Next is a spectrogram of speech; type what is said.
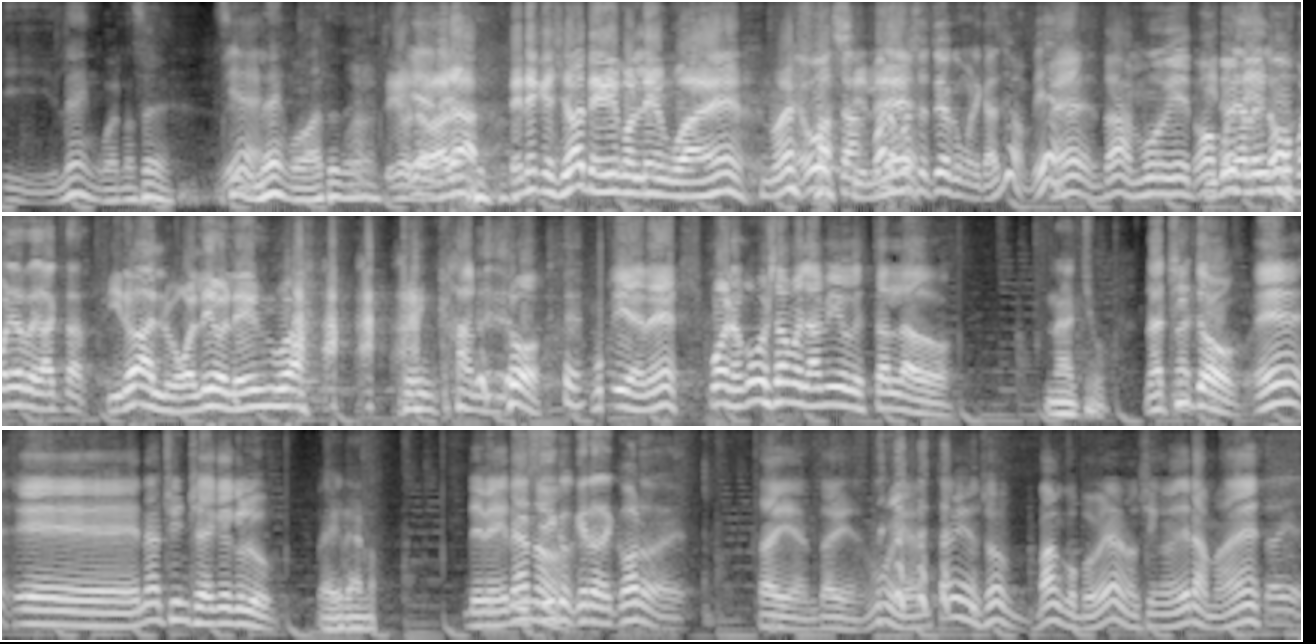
Y lengua, no sé. Sí, Bien. lengua, bastante. Bueno, bien. la verdad, tenés que llevarte bien con lengua, ¿eh? No es fácil, Bueno, ¿eh? por eso estudia comunicación. Bien. Eh, Está muy bien. Vamos, poner, lo lengua, vamos a poner redactar. tiró al voleo lengua. Me encantó. Muy bien, ¿eh? Bueno, ¿cómo se llama el amigo que está al lado? Nacho, Nachito, ¿eh? eh Nacho hincha de qué club? Belgrano. ¿De Y Belgrano? dijo que era de Córdoba. eh. Está bien, está bien. Muy bien, está bien. Yo banco por verano, sin de drama, ¿eh? Está bien.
